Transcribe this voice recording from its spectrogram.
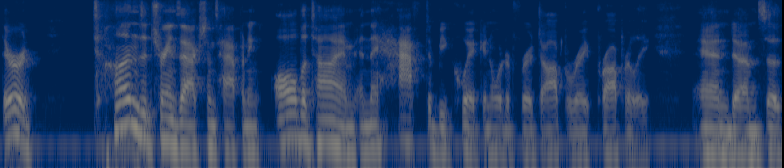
there are tons of transactions happening all the time, and they have to be quick in order for it to operate properly. And um, so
